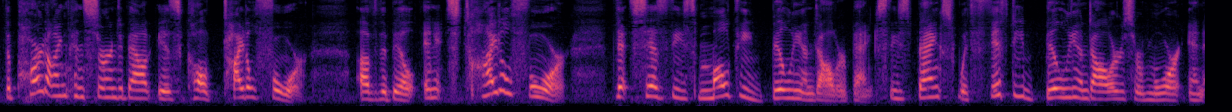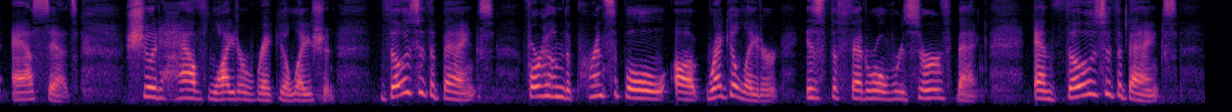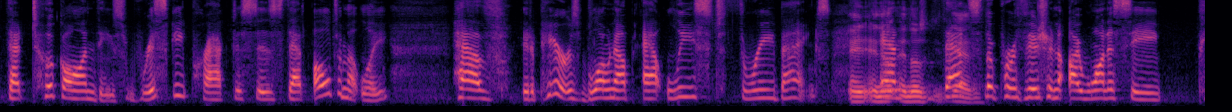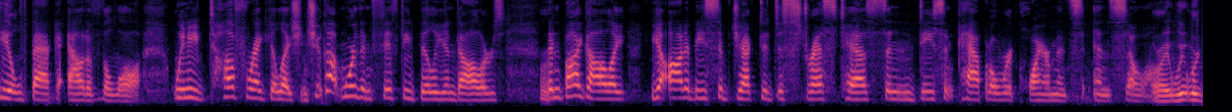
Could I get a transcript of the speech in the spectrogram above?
The part I'm concerned about is called Title IV of the bill, and it's Title IV that says these multi-billion dollar banks, these banks with $50 billion or more in assets, should have lighter regulation. Those are the banks for whom the principal uh, regulator is the Federal Reserve Bank. And those are the banks that took on these risky practices that ultimately have, it appears, blown up at least three banks. And- and tho- and those- yeah. that's the provision I want to see peeled back out of the law. We need tough regulations. You got more than $50 billion, then by golly, you ought to be subjected to stress tests and decent capital requirements and so on. All right, we, we're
